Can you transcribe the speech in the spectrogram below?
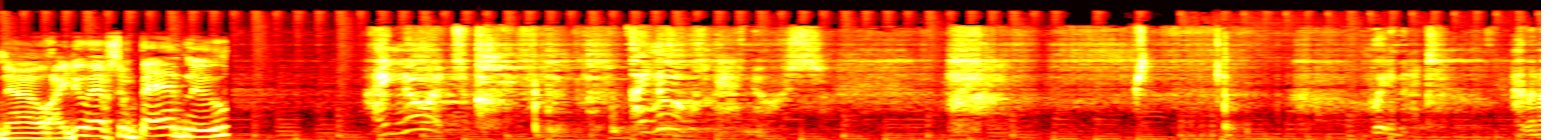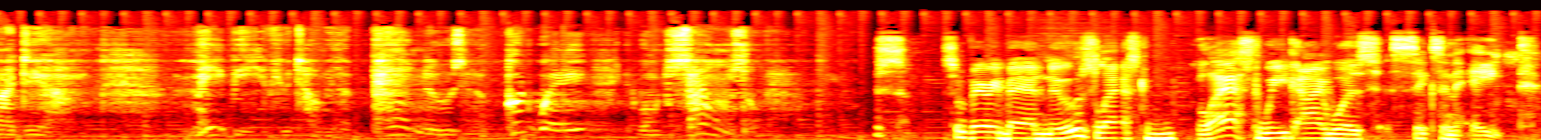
Now, I do have some bad news. I knew it! I knew it was bad news. Wait a minute. I have an idea. Maybe if you tell me the bad news in a good way, it won't sound so bad. Some very bad news. Last last week I was six and eight.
